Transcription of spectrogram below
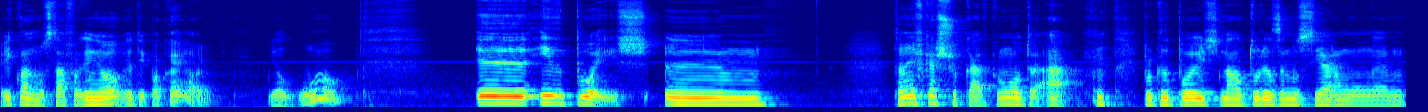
E quando Mustafa ganhou, eu tipo, ok, olha. Ele, uou. Eh, e depois. hum, também ficar chocado com outra. Ah, porque depois, na altura, eles anunciaram um, um,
